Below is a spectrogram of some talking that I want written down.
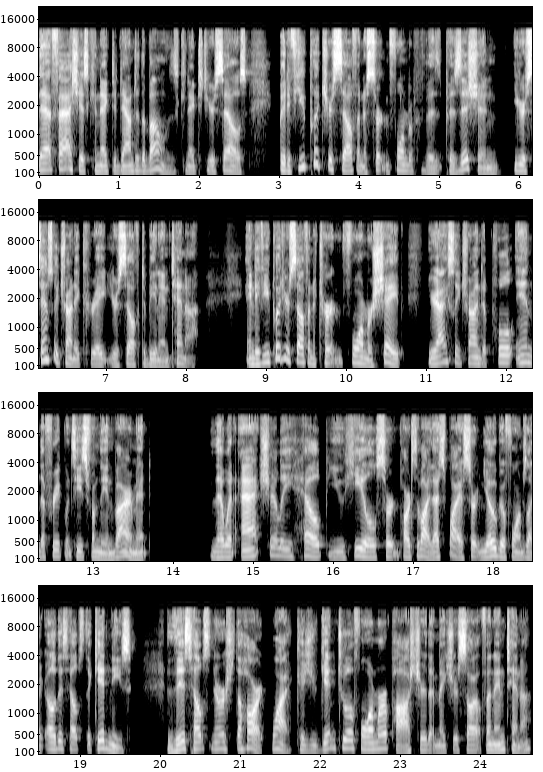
that fascia is connected down to the bones, it's connected to your cells. But if you put yourself in a certain form of position, you're essentially trying to create yourself to be an antenna. And if you put yourself in a certain form or shape, you're actually trying to pull in the frequencies from the environment that would actually help you heal certain parts of the body. That's why a certain yoga forms like, oh, this helps the kidneys. This helps nourish the heart. Why? Because you get into a form or a posture that makes yourself an antenna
